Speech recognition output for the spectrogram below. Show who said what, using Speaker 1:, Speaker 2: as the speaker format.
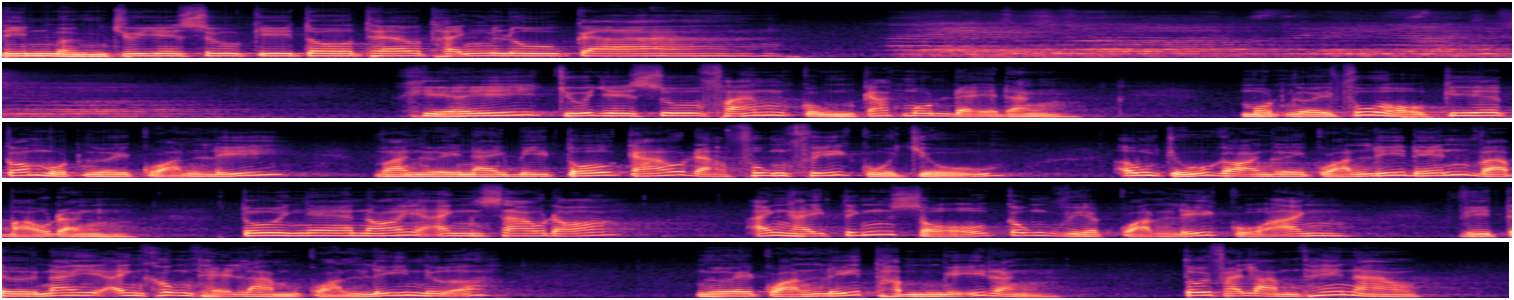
Speaker 1: Tin mừng Chúa Giêsu Kitô theo Thánh Luca. Khi ấy, Chúa Giêsu phán cùng các môn đệ rằng, một người phú hộ kia có một người quản lý, và người này bị tố cáo đã phung phí của chủ. Ông chủ gọi người quản lý đến và bảo rằng, tôi nghe nói anh sao đó anh hãy tính sổ công việc quản lý của anh vì từ nay anh không thể làm quản lý nữa. Người quản lý thầm nghĩ rằng, tôi phải làm thế nào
